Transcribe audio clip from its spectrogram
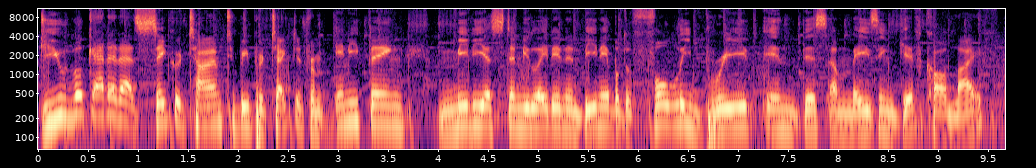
Do you look at it as sacred time to be protected from anything media stimulated and being able to fully breathe in this amazing gift called life?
